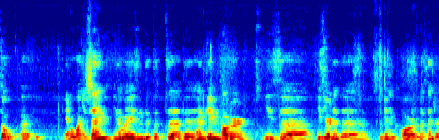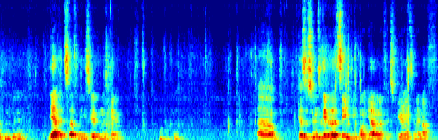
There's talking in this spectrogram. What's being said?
So, uh, yeah. what you're saying in a way isn't it that uh, the end game in powder is uh, easier than the beginning, or less dangerous than the beginning? Yeah, it's definitely easier than the beginning. Okay. Um, because as soon as you get to that safety point, you have enough experience and enough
